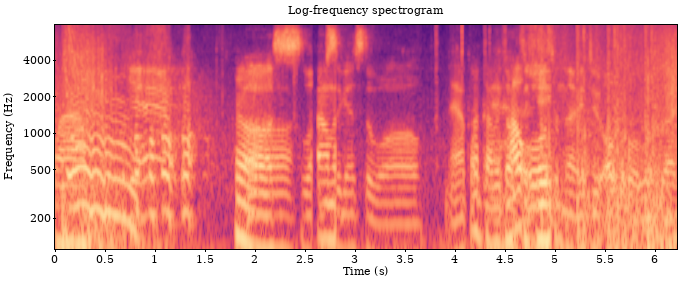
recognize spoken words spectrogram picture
Wow! oh, oh. slams against the wall. Now, God damn it, How awesome though to do alt pull look like.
